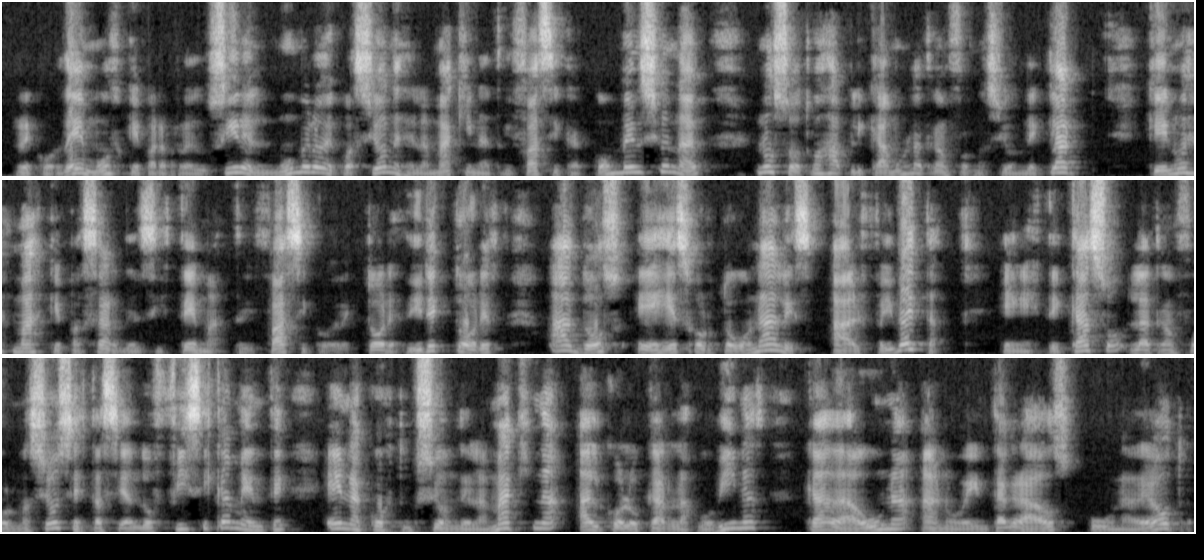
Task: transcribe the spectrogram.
Recordemos que para reducir el número de ecuaciones de la máquina trifásica convencional, nosotros aplicamos la transformación de Clark, que no es más que pasar del sistema trifásico de vectores directores a dos ejes ortogonales, alfa y beta. En este caso, la transformación se está haciendo físicamente en la construcción de la máquina al colocar las bobinas cada una a 90 grados una de otra.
